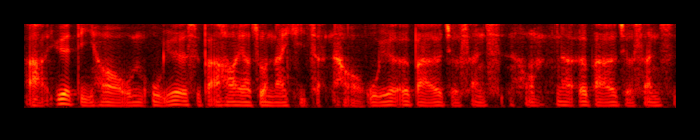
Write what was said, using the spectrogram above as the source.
啊，月底哈，我们五月二十八号要做 Nike 展，哈，五月二八、二九、三十，哈，那二八、二九、三十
